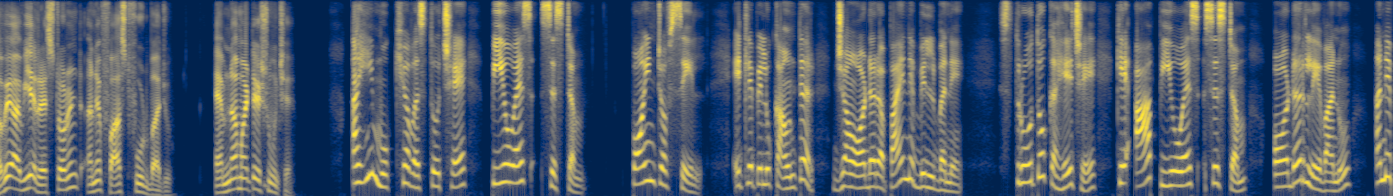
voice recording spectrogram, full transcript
હવે આવીએ રેસ્ટોરન્ટ અને ફાસ્ટ ફૂડ બાજુ. એમના માટે શું છે? અહીં મુખ્ય વસ્તુ છે POS system point of sale એટલે પેલું કાઉન્ટર જ્યાં ઓર્ડર અપાય ને બિલ બને. સ્ત્રોતો કહે છે કે આ પીઓએસ સિસ્ટમ ઓર્ડર લેવાનું અને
